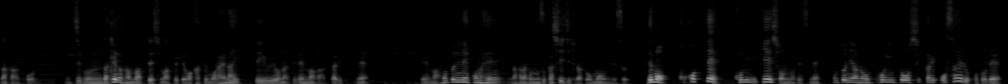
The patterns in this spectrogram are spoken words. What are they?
なんかこう、自分だけが頑張ってしまってて分かってもらえないっていうようなジレンマがあったりですね、えー、まあ本当にね、この辺、なかなか難しい時期だと思うんです。でも、ここってコミュニケーションのですね、本当にあの、ポイントをしっかり押さえることで、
